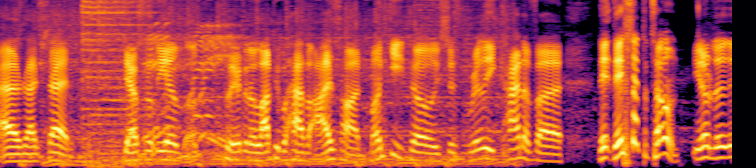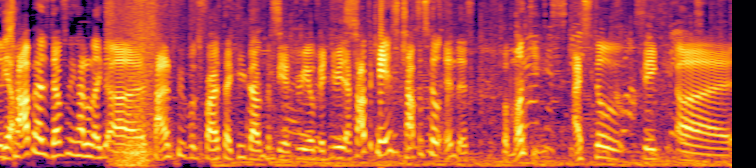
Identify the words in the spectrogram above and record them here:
As I said, definitely a, a player that a lot of people have eyes on. Monkey, though, is just really kind of a. They, they've set the tone. You know, the, the Yeah. Chop has definitely kind of like uh, silenced people as far as I think that was going to be a 3-0 victory. That's not the case. Chop is still in this. But Monkey, I still think uh,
